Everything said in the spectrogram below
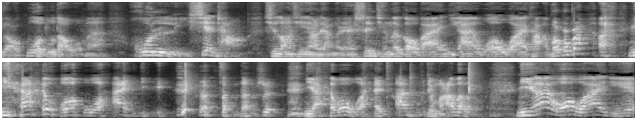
就要过渡到我们婚礼现场，新郎新娘两个人深情的告白：“你爱我，我爱他。”不不不啊，你爱我，我爱你，怎么能是你爱我，我爱他？这不就麻烦了吗？你爱我，我爱你，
